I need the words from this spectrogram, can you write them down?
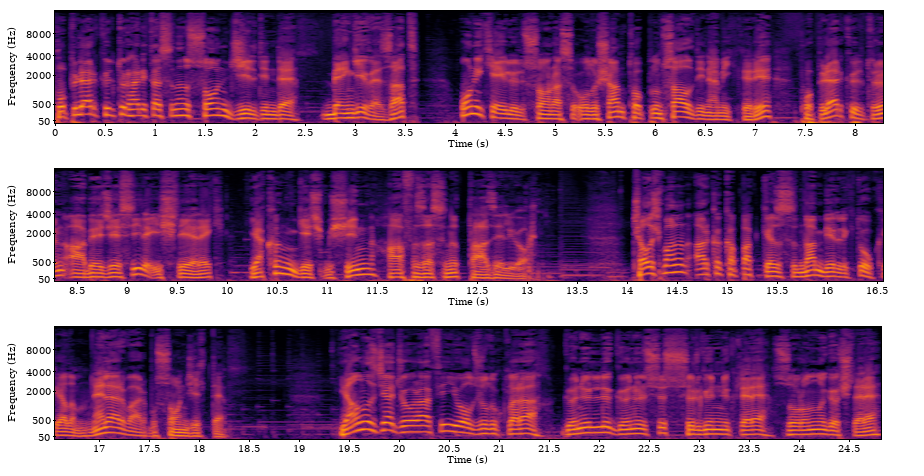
Popüler kültür haritasının son cildinde Bengi ve Zat 12 Eylül sonrası oluşan toplumsal dinamikleri popüler kültürün ABC'siyle işleyerek yakın geçmişin hafızasını tazeliyor. Çalışmanın arka kapak yazısından birlikte okuyalım. Neler var bu son ciltte? Yalnızca coğrafi yolculuklara, gönüllü gönülsüz sürgünlüklere, zorunlu göçlere,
